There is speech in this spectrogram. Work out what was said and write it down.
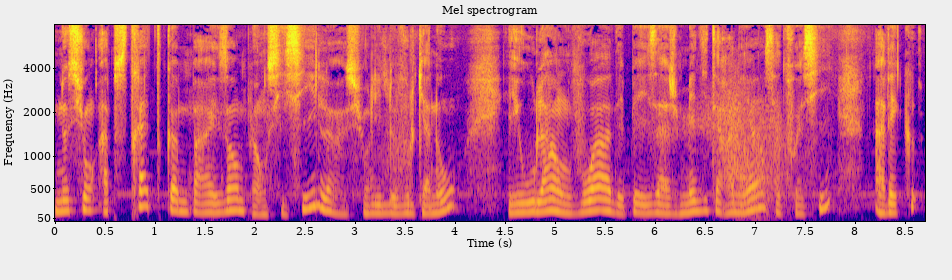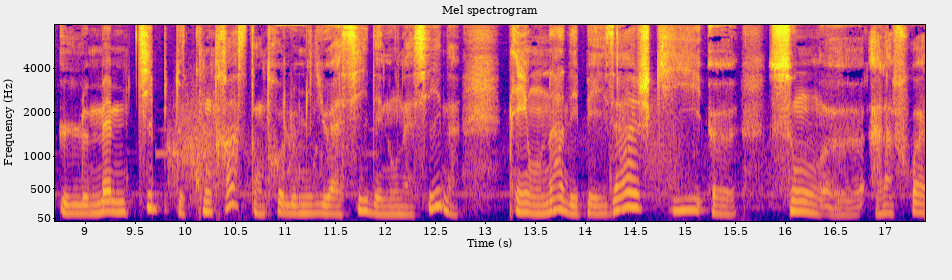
notions abstraites comme par exemple en Sicile sur l'île de Vulcano et où là on voit des paysages méditerranéens cette fois-ci avec le même type de contraste entre le milieu acide et non acide et on a des paysages qui euh, sont euh, à la fois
